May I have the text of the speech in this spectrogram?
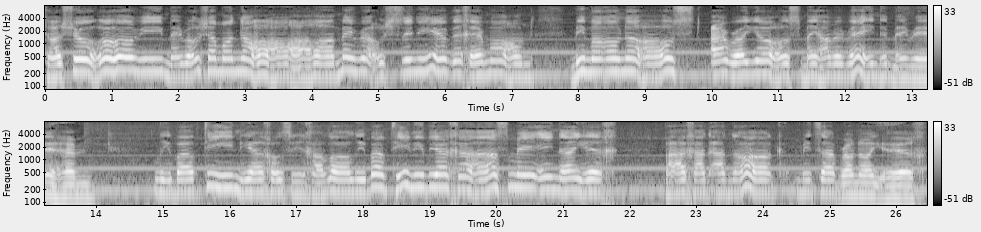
תשובי מראש המונה, מראש שניר וחרמון, ממעונוס אריוס, מהררי נמריהם. ליבבתיני אחוסי חלה, ליבבתיני ביחס מעינייך, פחד ענק מצברונוייך.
